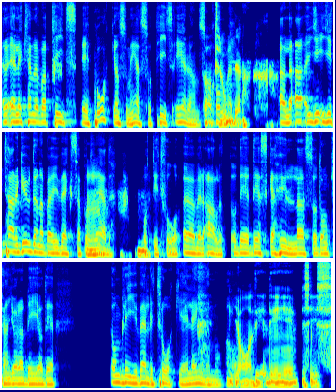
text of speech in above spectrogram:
Eller, eller kan det vara tidsepoken som är så? Tidseran som Jag tror det. Alla, äh, gi- gitarrgudarna börjar ju växa på Mm. träd Mm. 82, överallt. Och det, det ska hyllas och de kan göra det och det. De blir ju väldigt tråkiga i längden många gånger. Ja, det, det är precis.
